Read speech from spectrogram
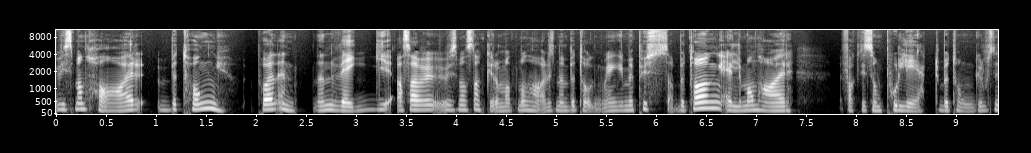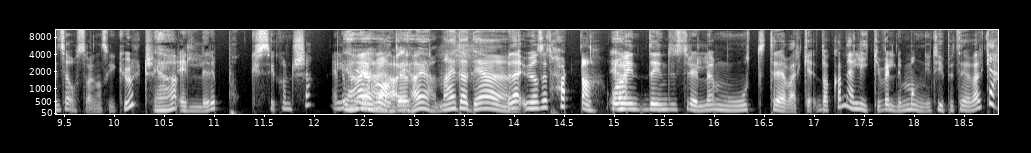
Hvis man har betong på en, enten en vegg Altså hvis man snakker om at man har liksom en betongvegg med pussa betong, eller man har faktisk sånn polert betonggulv, syns jeg også er ganske kult. Ja. Eller epoksy, kanskje. Eller Ja, ja, ja, ja. Nei da, det Men det er uansett hardt, da. Og Ja. det industrielle mot treverket. Da kan jeg like veldig mange typer treverk, jeg.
